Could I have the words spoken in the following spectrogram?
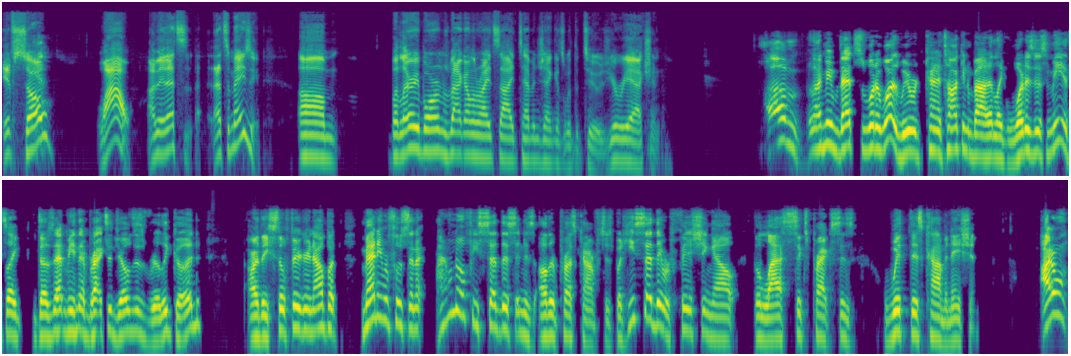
If so, Yeah. wow. I mean, that's that's amazing. Um, but Larry Borom's back on the right side, Teven Jenkins with the twos. Your reaction? Um, I mean, that's what it was. We were kind of talking about it. Like, what does this mean? It's like, does that mean that Braxton Jones is really good? Are they still figuring out? But Matt Eberflus, and I, I don't know if he said this in his other press conferences, but he said they were finishing out the last six practices with this combination. I don't,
